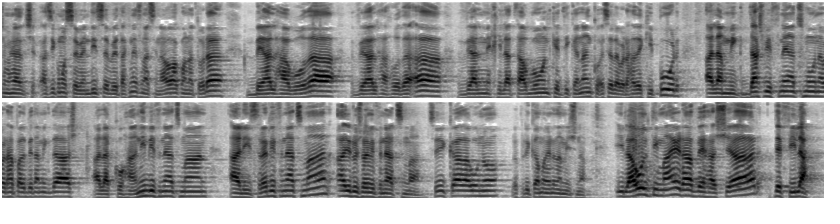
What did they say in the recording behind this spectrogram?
así como se bendice Betacnes en la sinagoga con la Torah, ve al Jabodá, ve al Jajoda'a, ve al Mejilatabón, que tikanan, esa es la veraja de Kippur, a la Mikdash bifneatzman, una veraja para el Betamikdash, a la Kohanim bifneatzman, al Israel bifneatzman, al Yerushalayim bifneatzman. Sí, cada uno lo explicamos en la Mishnah. Y la última era Vehashear Tefilá.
